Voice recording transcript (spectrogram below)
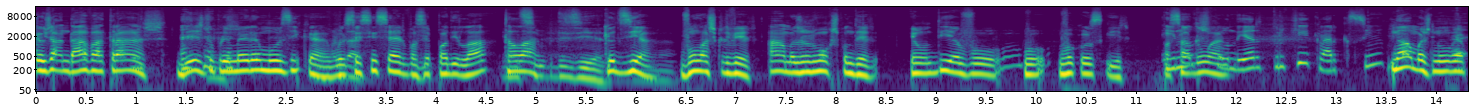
Eu- já andava atrás, desde a primeira música. Vou ser sincero, você pode ir lá, está lá. sempre dizia. Que eu dizia, vão lá escrever. Ah, mas eu não vão responder. Eu um dia vou, vou, vou conseguir. Passado e não um ano. responder porquê, claro que sim. Não, mas não é.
